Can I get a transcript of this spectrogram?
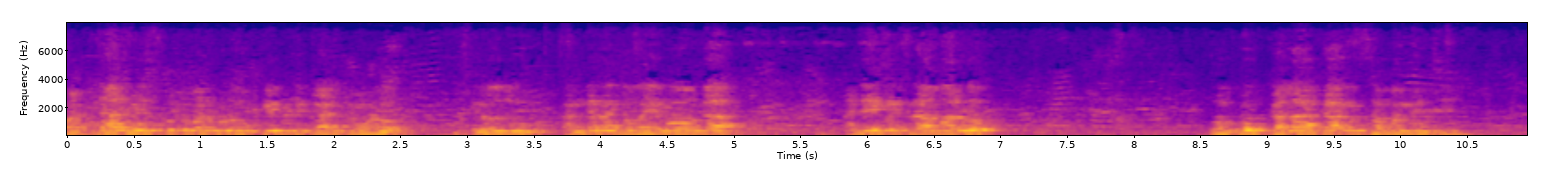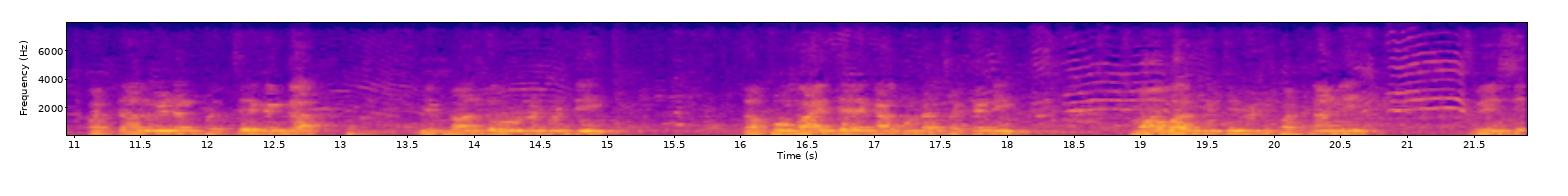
పట్నాలు వేసుకుంటూ మనం కూడా ముఖ్యమైన కార్యక్రమంలో ఈరోజు అంగరంగ వైభవంగా అనేక గ్రామాల్లో ఒగ్గు కళాకారులకు సంబంధించి పట్టణాలు వేయడం ప్రత్యేకంగా ఈ ప్రాంతంలో ఉన్నటువంటి తప్పు వాయిద్యాలే కాకుండా చక్కటి స్వామివారికి ఇచ్చేటువంటి పట్టణాన్ని వేసి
